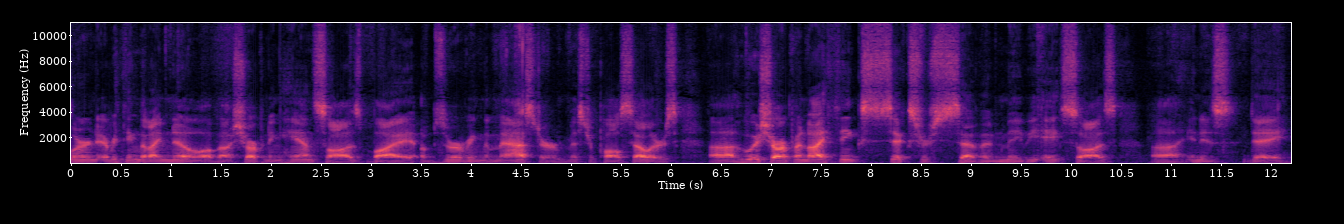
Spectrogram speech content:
learned everything that I know about sharpening hand saws by observing the master, Mr. Paul Sellers, uh, who has sharpened, I think, six or seven, maybe eight saws uh, in his day.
